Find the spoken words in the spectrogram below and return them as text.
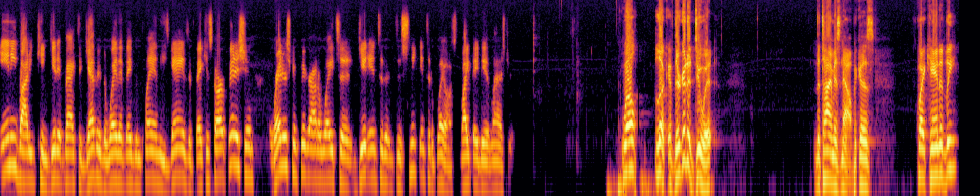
anybody can get it back together the way that they've been playing these games, if they can start finishing, the Raiders can figure out a way to get into the to sneak into the playoffs like they did last year. Well, look, if they're going to do it, the time is now because, quite candidly,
